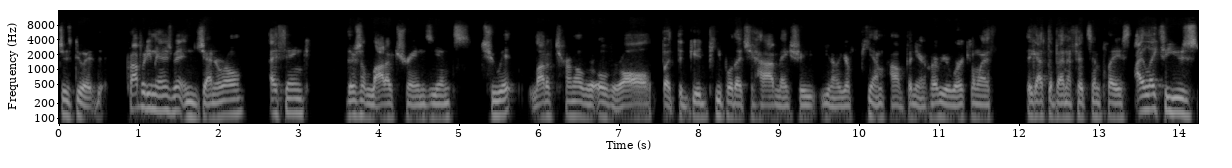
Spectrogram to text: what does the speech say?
just do it. Property management in general, I think there's a lot of transience to it, a lot of turnover overall. But the good people that you have, make sure you, you know your PM company or whoever you're working with, they got the benefits in place. I like to use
